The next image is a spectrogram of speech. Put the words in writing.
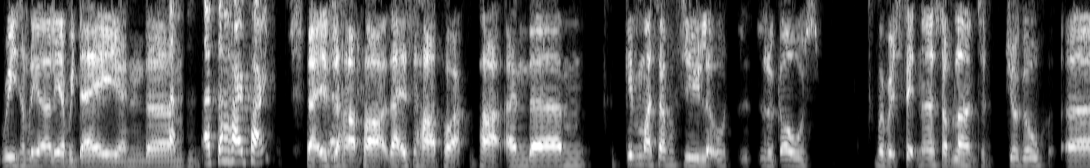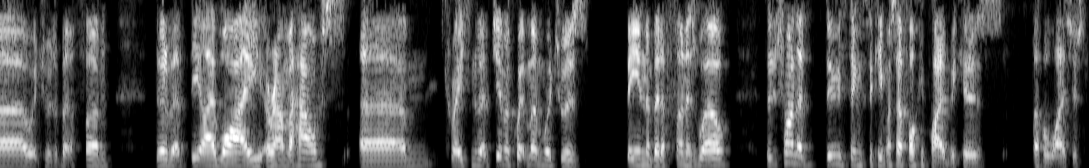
reasonably early every day, and um, that's the hard part. That is the hard part. That is the hard part. Part and um, giving myself a few little little goals, whether it's fitness. I've learned to juggle, uh, which was a bit of fun doing a bit of DIY around the house, um, creating a bit of gym equipment, which was being a bit of fun as well. So just trying to do things to keep myself occupied because otherwise just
